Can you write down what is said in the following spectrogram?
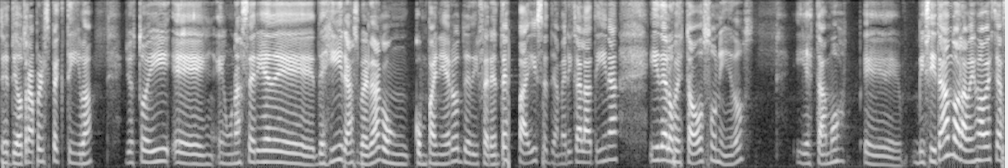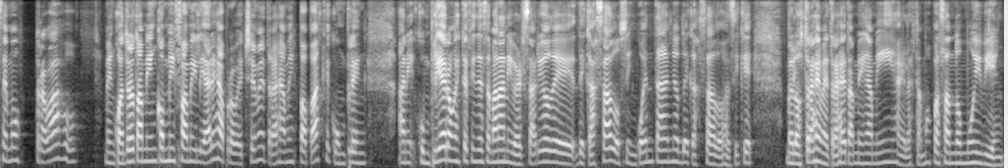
desde otra perspectiva. Yo estoy en, en una serie de, de giras, ¿verdad? Con compañeros de diferentes países de América Latina y de los Estados Unidos. Y estamos eh, visitando a la misma vez que hacemos trabajo me encuentro también con mis familiares, aproveché, me traje a mis papás que cumplen, cumplieron este fin de semana aniversario de, de casados, 50 años de casados, así que me los traje, me traje también a mi hija y la estamos pasando muy bien.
